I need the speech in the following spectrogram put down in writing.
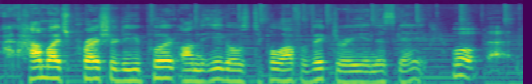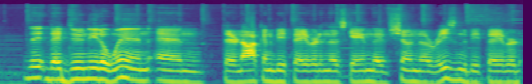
how much pressure do you put on the Eagles to pull off a victory in this game? Well, uh, they, they do need a win, and they're not going to be favored in this game. They've shown no reason to be favored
